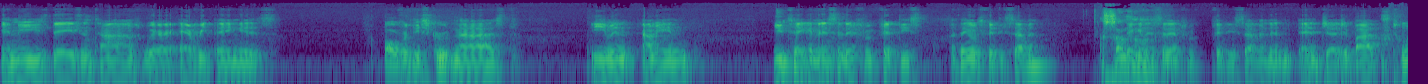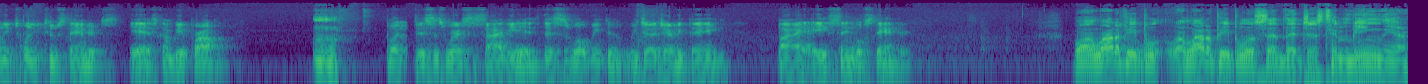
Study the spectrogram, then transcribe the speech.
in these days and times where everything is overly scrutinized, even I mean, you take an incident from fifty. I think it was fifty seven. Take an Something. incident from fifty seven and and judge it by twenty twenty two standards. Yeah, it's gonna be a problem. Mm. But this is where society is. This is what we do. We judge everything by a single standard. Well, a lot of people, a lot of people have said that just him being there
